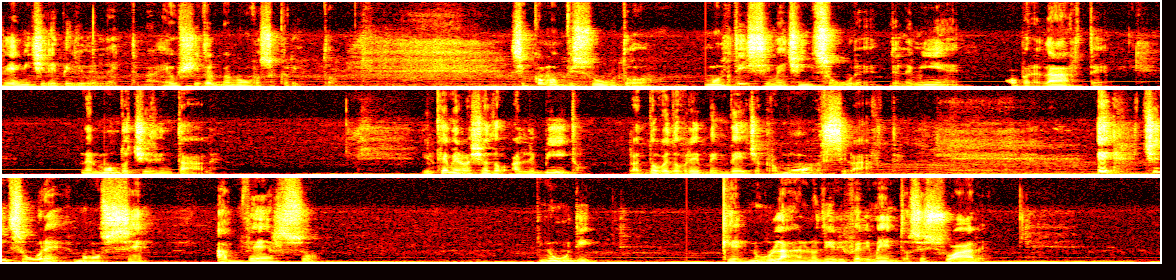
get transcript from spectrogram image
Cari amici dei piedi dell'Etna, è uscito il mio nuovo scritto. Siccome ho vissuto moltissime censure delle mie opere d'arte nel mondo occidentale, il che mi ha lasciato allibito laddove dovrebbe invece promuoversi l'arte, e censure mosse avverso nudi che nulla hanno di riferimento sessuale,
